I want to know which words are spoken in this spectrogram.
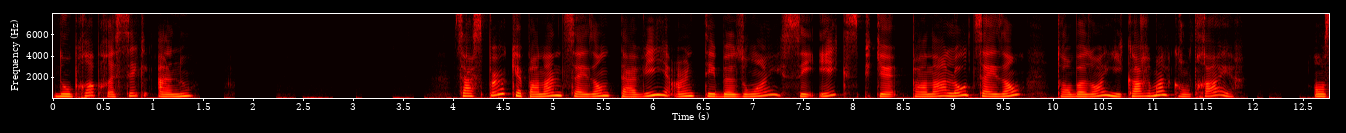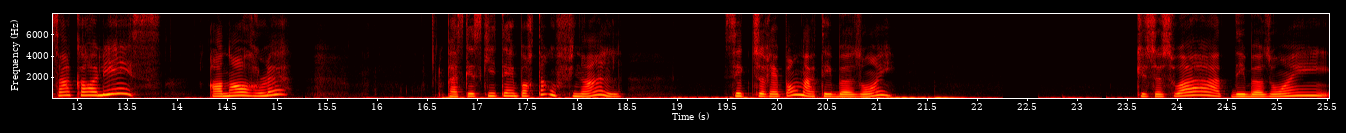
nos propres cycles à nous. Ça se peut que pendant une saison de ta vie, un de tes besoins, c'est X, puis que pendant l'autre saison, ton besoin, il est carrément le contraire. On s'en calisse. Honore-le. Parce que ce qui est important au final, c'est que tu répondes à tes besoins que ce soit des besoins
